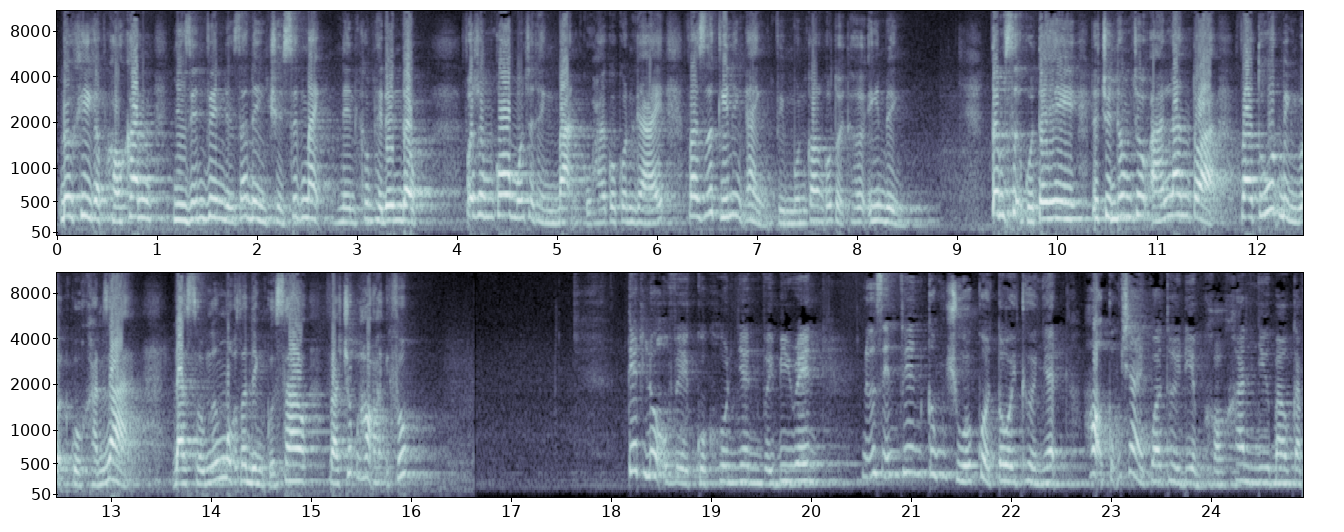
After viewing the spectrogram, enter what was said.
Đôi khi gặp khó khăn, nhưng diễn viên được gia đình truyền sức mạnh nên không thấy đơn độc. Vợ chồng cô muốn trở thành bạn của hai cô con gái và giữ kín hình ảnh vì muốn con có tuổi thơ yên bình. Tâm sự của Tehi được truyền thông châu Á lan tỏa và thu hút bình luận của khán giả. Đa số ngưỡng mộ gia đình của sao và chúc họ hạnh phúc. Tiết lộ về cuộc hôn nhân với Biren, nữ diễn viên công chúa của tôi thừa nhận họ cũng trải qua thời điểm khó khăn như bao cặp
